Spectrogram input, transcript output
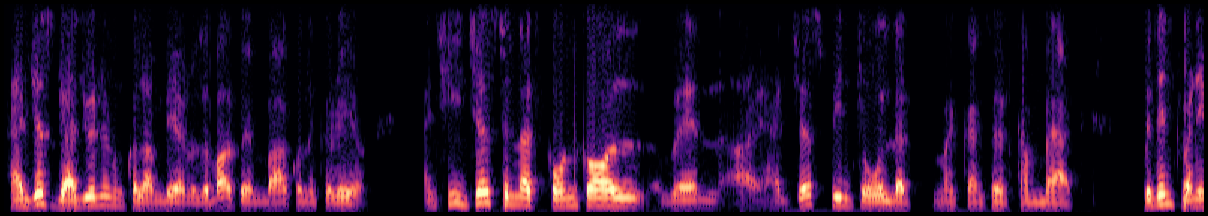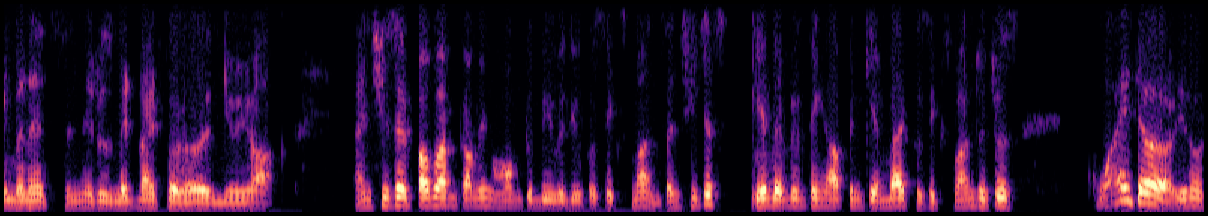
had just graduated from Columbia and was about to embark on a career. And she just in that phone call when I had just been told that my cancer had come back, within 20 minutes, and it was midnight for her in New York. And she said, Papa, I'm coming home to be with you for six months. And she just gave everything up and came back for six months, which was quite a you know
